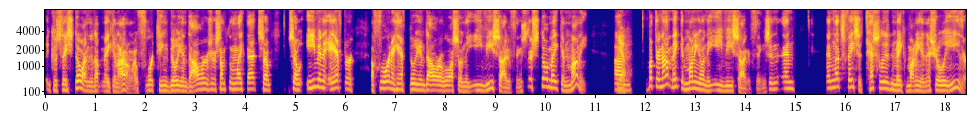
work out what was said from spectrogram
because uh, they still ended up making, I don't know, $14 billion or something like that. So, so even after a four and a half billion dollar loss on the EV side of things, they're still making money. Um, yeah. But they're not making money on the EV side of things. And, and, and let's face it, Tesla didn't make money initially either.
